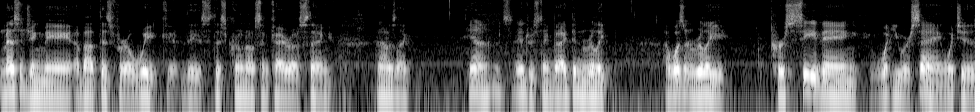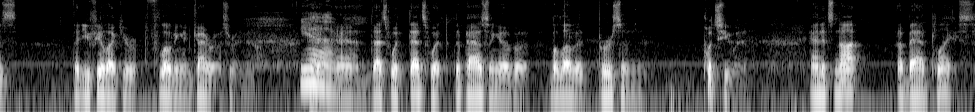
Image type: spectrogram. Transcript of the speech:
messaging me about this for a week. This this Chronos and Kairos thing, and I was like, yeah, it's interesting, but I didn't really, I wasn't really perceiving what you were saying, which is that you feel like you're floating in Kairos right now. yeah. And, and that's what that's what the passing of a beloved person puts you in, and it's not a bad place,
